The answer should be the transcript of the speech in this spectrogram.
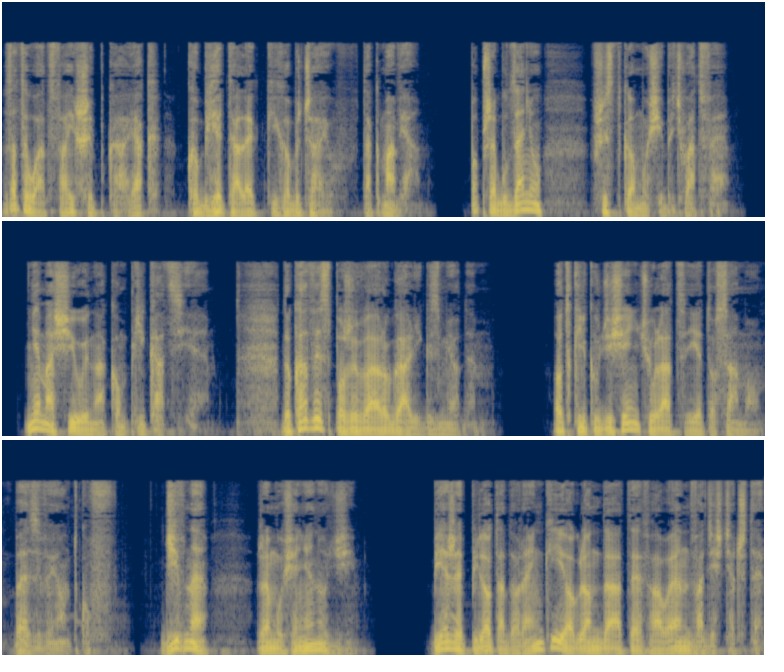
za to łatwa i szybka, jak kobieta lekkich obyczajów, tak mawia. Po przebudzeniu wszystko musi być łatwe. Nie ma siły na komplikacje. Do kawy spożywa rogalik z miodem. Od kilkudziesięciu lat je to samo, bez wyjątków. Dziwne, że mu się nie nudzi. Bierze pilota do ręki i ogląda TVN24.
